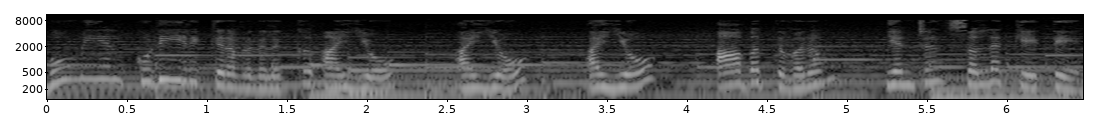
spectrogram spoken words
பூமியில் குடியிருக்கிறவர்களுக்கு ஐயோ ஐயோ ஐயோ ஆபத்து வரும் என்று சொல்லக் கேட்டேன்.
